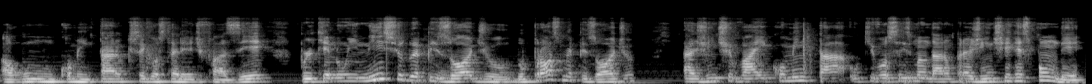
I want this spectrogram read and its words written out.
algum comentário que você gostaria de fazer, porque no início do episódio, do próximo episódio, a gente vai comentar o que vocês mandaram pra gente e responder,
